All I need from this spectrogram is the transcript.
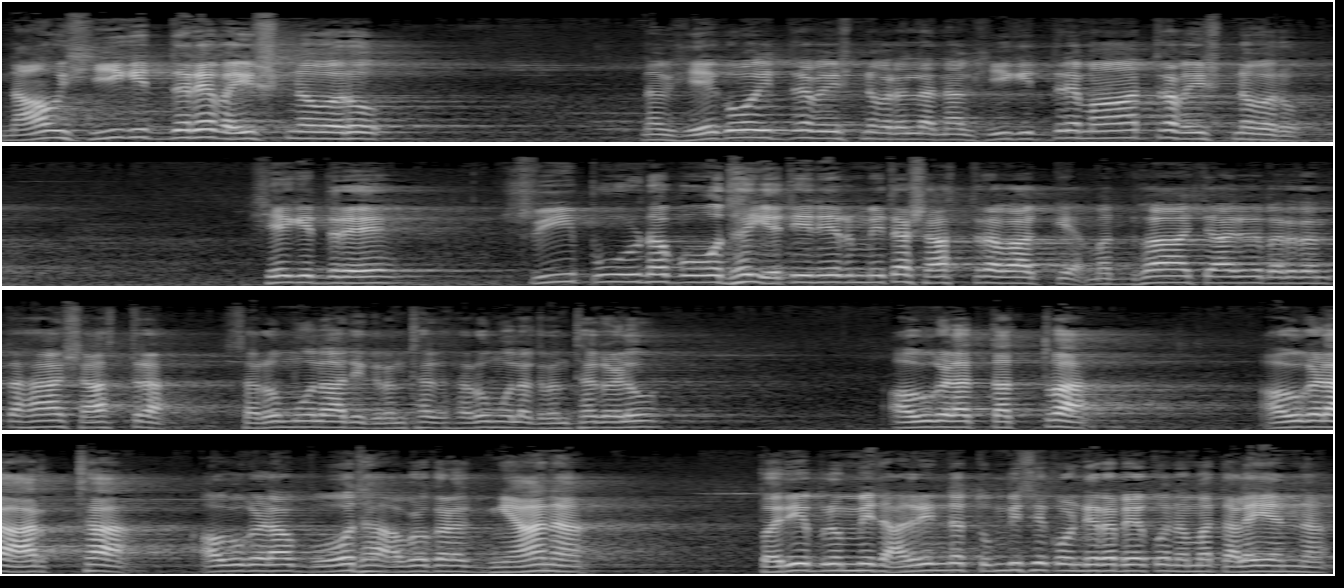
ನಾವು ಹೀಗಿದ್ದರೆ ವೈಷ್ಣವರು, ನಾವು ಹೇಗೋ ಇದ್ದರೆ ವೈಷ್ಣವರಲ್ಲ, ನಾವು ಹೀಗಿದ್ದರೆ ಮಾತ್ರ ವೈಷ್ಣವರು. ಹೇಗಿದ್ದರೆ ಶ್ರೀಪೂರ್ಣಬೋಧ ಯತಿ ನಿರ್ಮಿತ ಶಾಸ್ತ್ರವಾಕ್ಯ. ಮಧ್ವಾಚಾರ್ಯರು ಬರೆದಂತಹ ಶಾಸ್ತ್ರ, ಸರ್ವಮೂಲಾದಿ ಗ್ರಂಥ, ಸರ್ವಮೂಲ ಗ್ರಂಥಗಳು. ಅವುಗಳ ತತ್ವ, ಅವುಗಳ ಅರ್ಥ, ಅವುಗಳ ಬೋಧ, ಅವುಗಳ ಜ್ಞಾನ ಪರಿಭ್ರಮಿತ, ಅದರಿಂದ ತುಂಬಿಸಿಕೊಂಡಿರಬೇಕು ನಮ್ಮ ತಲೆಯನ್ನು.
